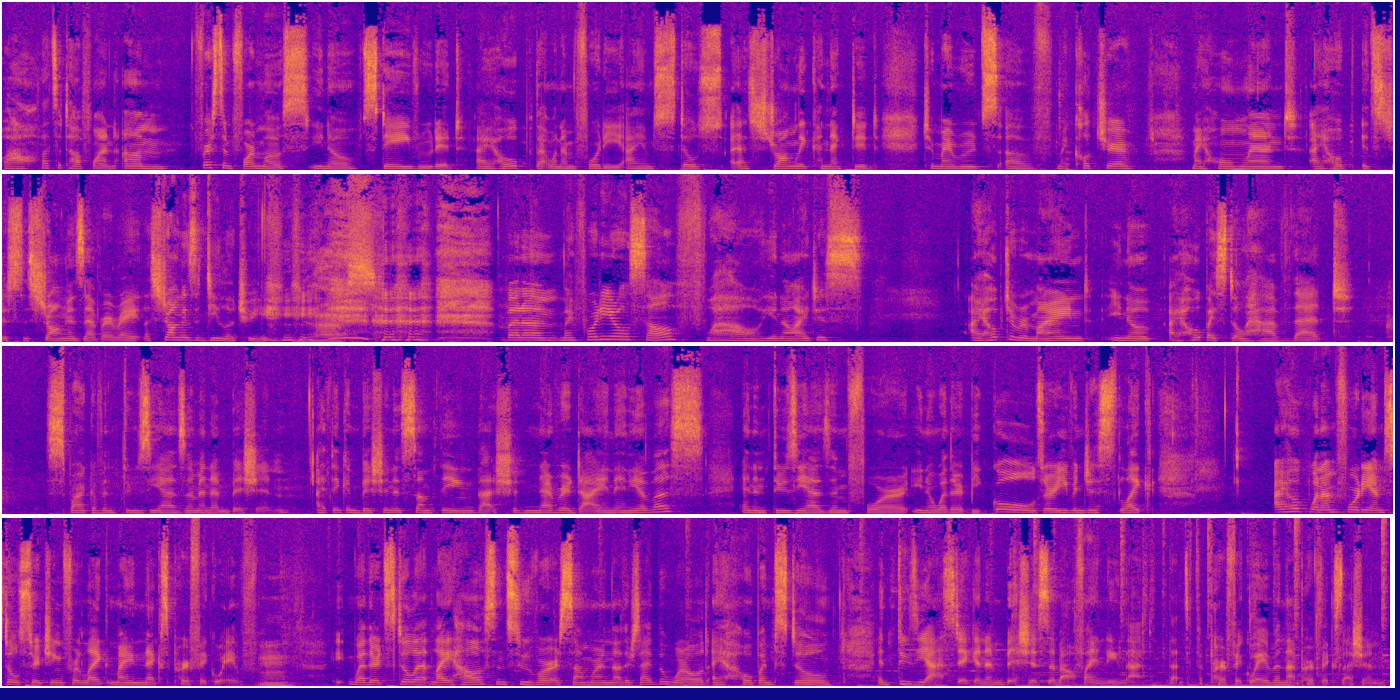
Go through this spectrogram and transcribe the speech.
Wow, that's a tough one. Um, first and foremost, you know, stay rooted. I hope that when I'm 40, I am still as strongly connected to my roots of my culture, my homeland. I hope it's just as strong as ever, right? As strong as a Dilo tree. yes. but um, my 40 year old self, wow, you know, I just, I hope to remind, you know, I hope I still have that spark of enthusiasm and ambition. I think ambition is something that should never die in any of us, and enthusiasm for, you know, whether it be goals or even just like I hope when I'm 40, I'm still searching for like my next perfect wave. Mm. Whether it's still at Lighthouse in Suva or somewhere on the other side of the world, I hope I'm still enthusiastic and ambitious about finding that. That's the perfect wave and that perfect session.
